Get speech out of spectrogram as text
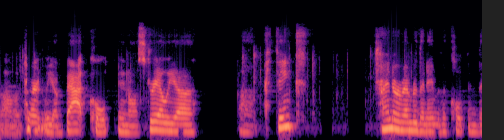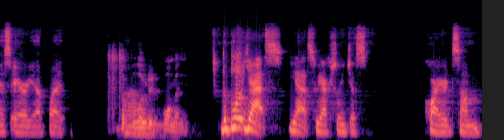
Um, apparently, a bat cult in Australia. Um, I think. Trying to remember the name of the cult in this area, but the uh, bloated woman. the blow. Yes, yes, we actually just acquired some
